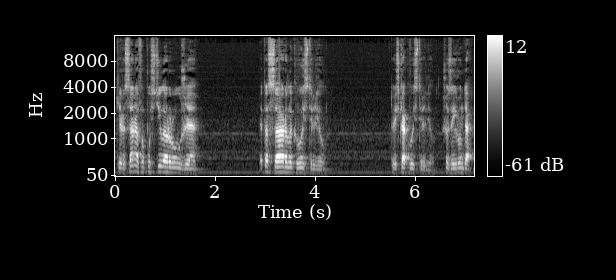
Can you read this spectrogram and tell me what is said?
Кирсанов опустил оружие. Это Сарлык выстрелил. То есть как выстрелил? Что за ерунда?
